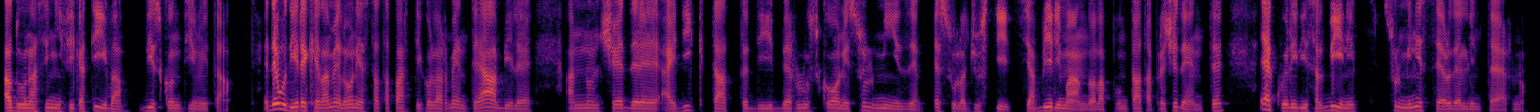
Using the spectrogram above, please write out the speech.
ad una significativa discontinuità. E devo dire che la Meloni è stata particolarmente abile a non cedere ai diktat di Berlusconi sul Mise e sulla giustizia, vi rimando alla puntata precedente, e a quelli di Salvini sul Ministero dell'Interno.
